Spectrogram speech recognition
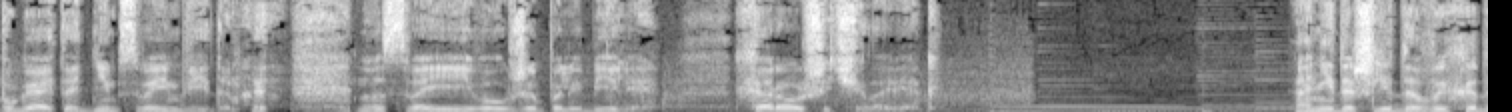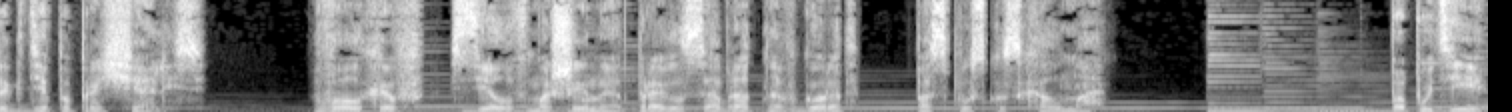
пугает одним своим видом. Но свои его уже полюбили. Хороший человек. Они дошли до выхода, где попрощались. Волхов сел в машину и отправился обратно в город по спуску с холма. По пути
